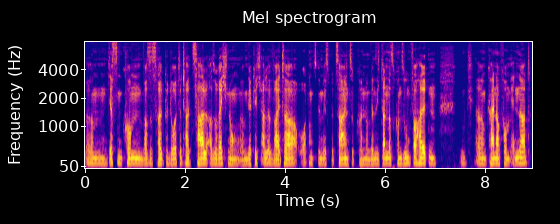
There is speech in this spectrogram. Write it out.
ähm, dessen kommen, was es halt bedeutet, halt Zahl, also Rechnungen ähm, wirklich alle weiter ordnungsgemäß bezahlen zu können. Und wenn sich dann das Konsumverhalten in äh, keiner Form ändert,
